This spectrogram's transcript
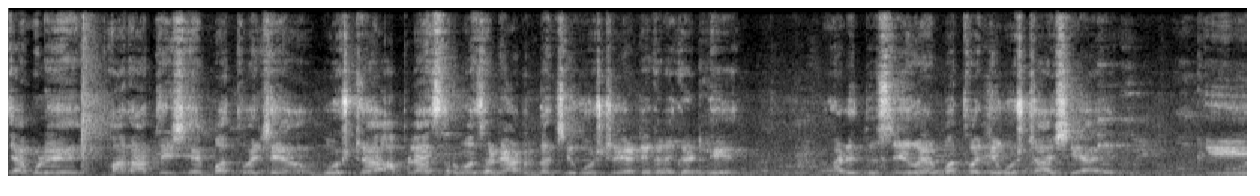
त्यामुळे फार अतिशय महत्त्वाची गोष्ट आपल्या सर्वांसाठी आनंदाची गोष्ट या ठिकाणी घडली आहे. आणि दुसरी महत्त्वाची गोष्ट अशी आहे की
